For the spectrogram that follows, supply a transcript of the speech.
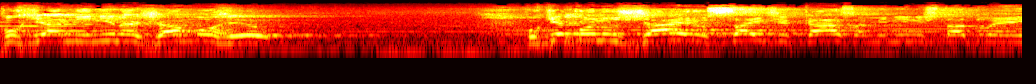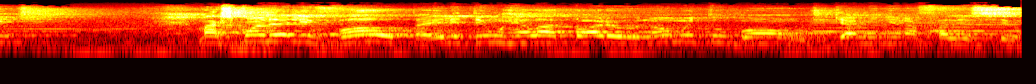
Porque a menina já morreu. Porque quando Jairo sai de casa, a menina está doente. Mas quando ele volta, ele tem um relatório não muito bom de que a menina faleceu.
